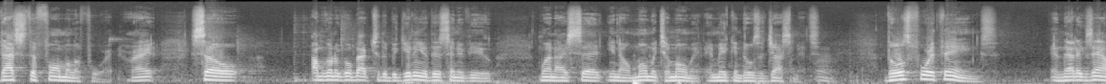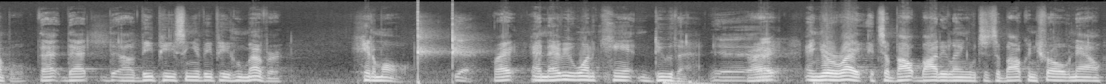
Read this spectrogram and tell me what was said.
That's the formula for it, right? So I'm going to go back to the beginning of this interview when I said, you know, moment to moment and making those adjustments. Those four things in that example, that, that uh, VP, senior VP, whomever, hit them all Yeah. right? And everyone can't do that. Yeah. Right? And you're right. It's about body language. It's about control. Now,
